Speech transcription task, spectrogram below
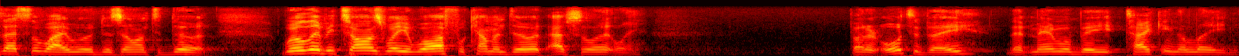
that's the way we were designed to do it. Will there be times where your wife will come and do it? Absolutely. But it ought to be that men will be taking the lead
